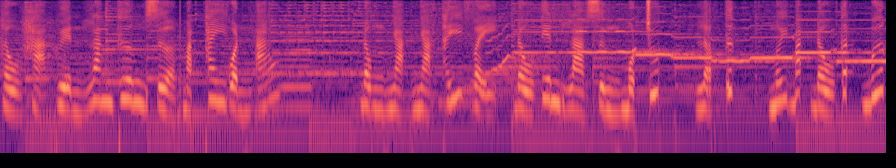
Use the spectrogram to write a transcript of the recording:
hầu hạ huyền lăng thương rửa mặt thay quần áo. Đồng nhạc nhạc thấy vậy, đầu tiên là dừng một chút, Lập tức mới bắt đầu cất bước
